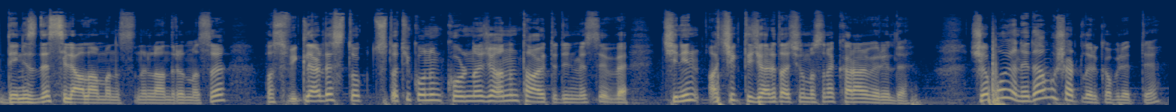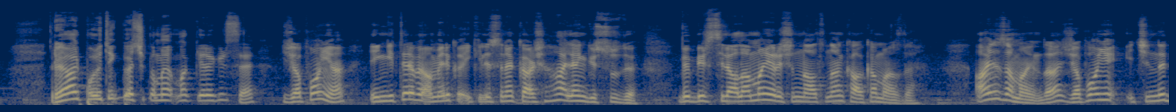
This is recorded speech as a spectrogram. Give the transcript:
denizde silahlanmanın sınırlandırılması, Pasifiklerde stok- statükonun korunacağının taahhüt edilmesi ve Çin'in açık ticarete açılmasına karar verildi. Japonya neden bu şartları kabul etti? Real politik bir açıklama yapmak gerekirse Japonya, İngiltere ve Amerika ikilisine karşı halen güçsüzdü ve bir silahlanma yarışının altından kalkamazdı. Aynı zamanda Japonya içinde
